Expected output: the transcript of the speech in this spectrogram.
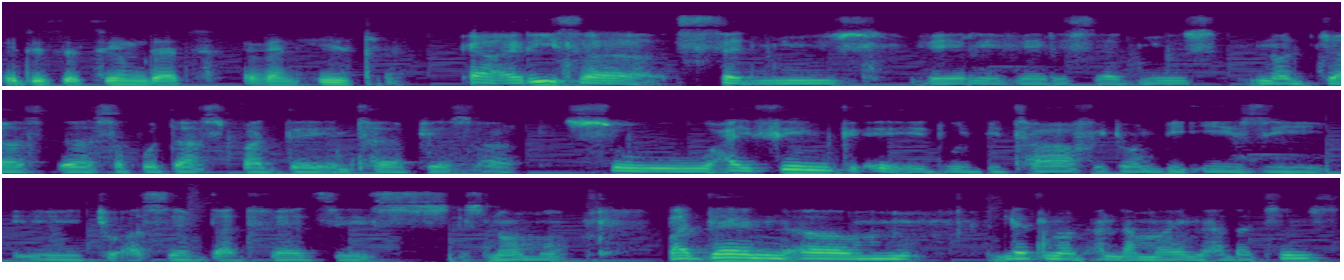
it is a team that have an history yeah, it is uh, sad news, very, very sad news, not just uh, supporters, but the entire PSL. So I think it will be tough, it won't be easy uh, to accept that Wits is, is normal. But then um, let's not undermine other teams.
